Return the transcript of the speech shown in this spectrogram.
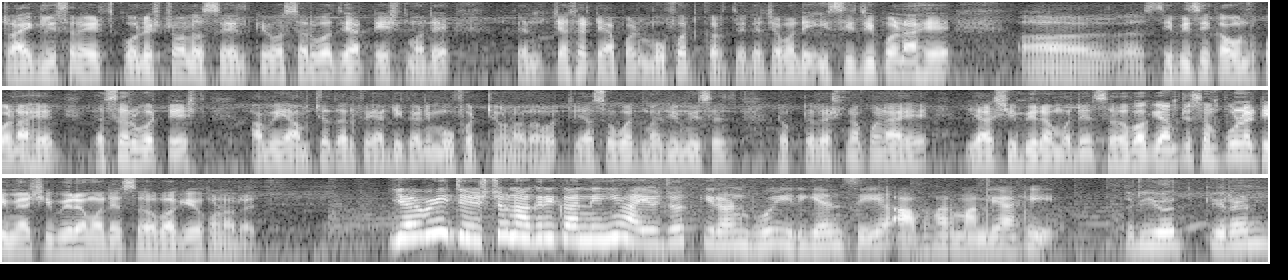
ट्रायग्लिसराईड्स कोलेस्ट्रॉल असेल किंवा सर्वच ह्या टेस्टमध्ये त्यांच्यासाठी आपण मोफत करतो त्याच्यामध्ये ई सी जी पण आहे सी बी सी काउंट पण आहेत. या सर्व टेस्ट आम्ही आमच्यातर्फे या ठिकाणी मोफत ठेवणार आहोत. यासोबत माझी मिसेस डॉक्टर रचना पण आहे. या शिबिरामध्ये सहभागी आमची संपूर्ण टीम या शिबिरामध्ये सहभागी होणार आहेत. यावेळी ज्येष्ठ नागरिकांनीही आयोजक किरण भोईर यांचे आभार मानले आहे. किरण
